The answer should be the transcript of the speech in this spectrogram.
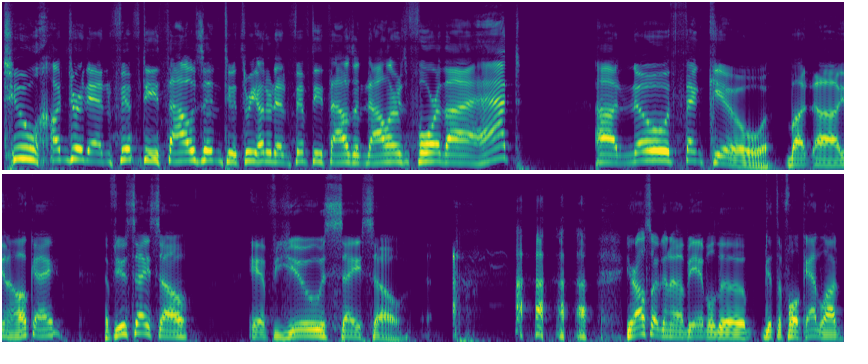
two hundred and fifty thousand to three hundred and fifty thousand dollars for the hat. Uh, no, thank you. But uh, you know, okay, if you say so, if you say so. You're also going to be able to get the full catalog,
